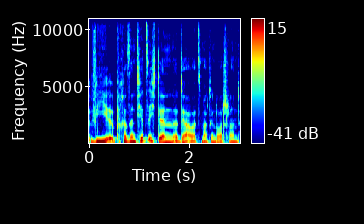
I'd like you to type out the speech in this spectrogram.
Wie präsentiert sich denn der Arbeitsmarkt in Deutschland?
